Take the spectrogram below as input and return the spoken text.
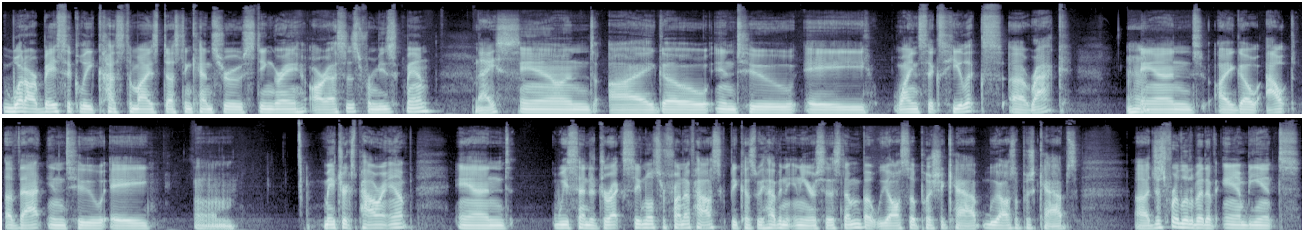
what are basically customized Dustin Kensrue Stingray RSs from Music Man. Nice. and I go into a Line 6 Helix uh, rack, and I go out of that into a um, Matrix power amp, and we send a direct signal to front of house because we have an in-ear system, but we also push a cab. We also push cabs, uh, just for a little bit of ambient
